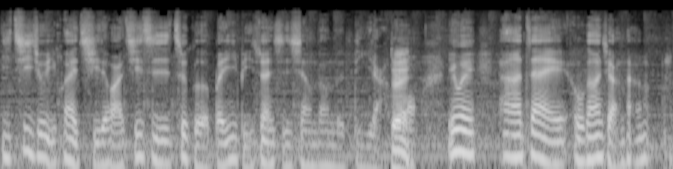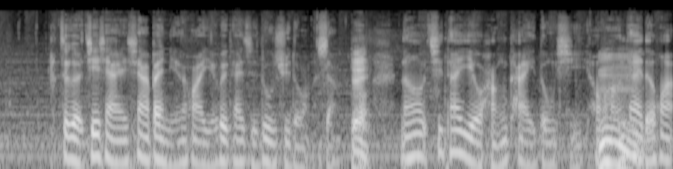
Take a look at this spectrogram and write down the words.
一季就一块七的话，其实这个本益比算是相当的低啦。对，因为它在我刚刚讲它。这个接下来下半年的话，也会开始陆续的往上。对，然后其他也有航太东西。好，航太的话，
